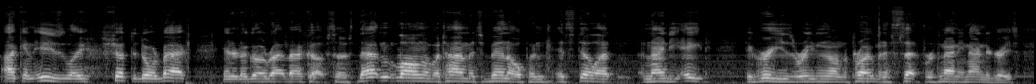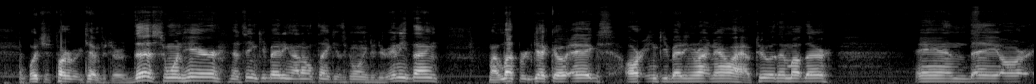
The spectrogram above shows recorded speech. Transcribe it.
I can easily shut the door back and it'll go right back up. So it's that long of a time it's been open. It's still at 98 degrees reading on the probe and it's set for 99 degrees, which is perfect temperature. This one here that's incubating, I don't think is going to do anything. My leopard gecko eggs are incubating right now. I have two of them up there and they are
